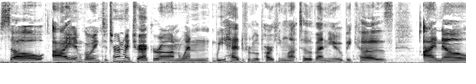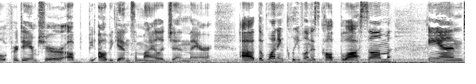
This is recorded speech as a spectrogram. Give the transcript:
So I am going to turn my tracker on when we head from the parking lot to the venue because I know for damn sure I'll be, I'll be getting some mileage in there. Uh, the one in Cleveland is called Blossom, and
